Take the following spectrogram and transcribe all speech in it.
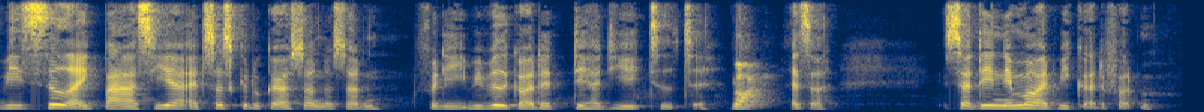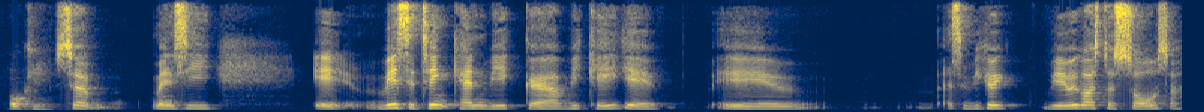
vi sidder ikke bare og siger, at så skal du gøre sådan og sådan, fordi vi ved godt, at det har de ikke tid til. Nej. Altså, så det er nemmere, at vi gør det for dem. Okay. Så man kan sige, øh, visse ting kan vi ikke gøre. Vi kan ikke, øh, altså vi, kan ikke, vi er jo ikke også der sourcer,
